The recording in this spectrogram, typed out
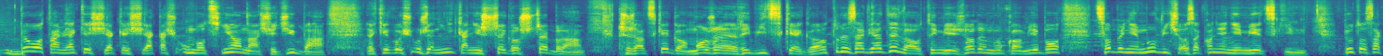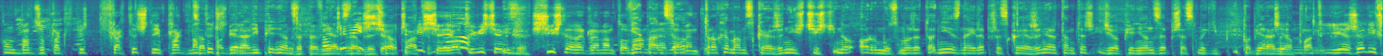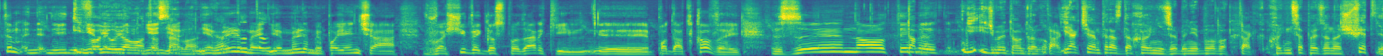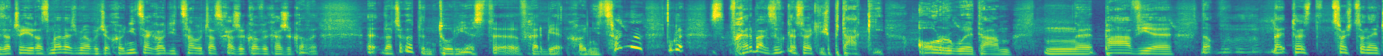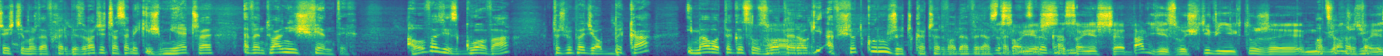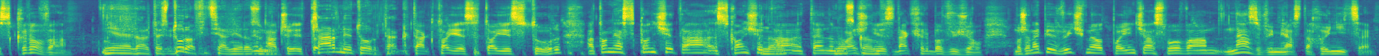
było tam jakieś, jakieś, jakaś umocniona siedziba jakiegoś urzędnika niższego szczebla krzyżackiego, może rybickiego, który zawiadywał tym jeziorem Łukomie, bo co by nie mówić o zakonie niemieckim, był to zakon bardzo prakty- praktyczny i Co pragmatyczny. pobierali pieniądze pewnie, No jak znam życie opłaty. oczywiście, No, oczywiście widzę. ściśle reglamentowane Wie pan co? elementy. Trochę mam skojarzenie z Cieściną Ormus. Może to nie jest najlepsze skojarzenie, ale tam też idzie o pieniądze, przesmyk i, pobieranie Znaczy, opłat. Jeżeli w tym I nie, wojują o to samo, Nie, no mylmy, nie mylmy pojęcia właściwej gospodarki y, podatkowej z no tym... Dobra, nie idźmy tą drogą. Tak. Ja chciałem teraz do Chojnic, żeby nie było, bo Tak. Chojnice powiedzono świetnie. Zaczęli rozmawiać, miał być o Chojnicach, chodzić cały czas harzykowy, harzykowy. E, Dlaczego ten tur jest e, w herbie Chojnic? W ogóle w herbach zwykle są jakieś ptaki, orły tam, mm, pawie. No, to jest coś, co najczęściej można w herbie zobaczyć. Czasem jakieś miecze, ewentualnie świętych. A u was jest głowa, ktoś by powiedział byka i mało tego są złote O. rogi, a w środku różyczka czerwona wyrasta. Są jeszcze, są jeszcze bardziej złośliwi niektórzy mówią, że to jest krowa. Nie, no ale to jest tur oficjalnie, rozumiem. Znaczy, to- Czarny tur, tak. Tak, to jest, to jest tur. Natomiast skąd się, ta, skąd się No, ta, ten no właśnie skąd? znak herbowy wziął? Może najpierw wyjdźmy od pojęcia słowa nazwy miasta Chojnice.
